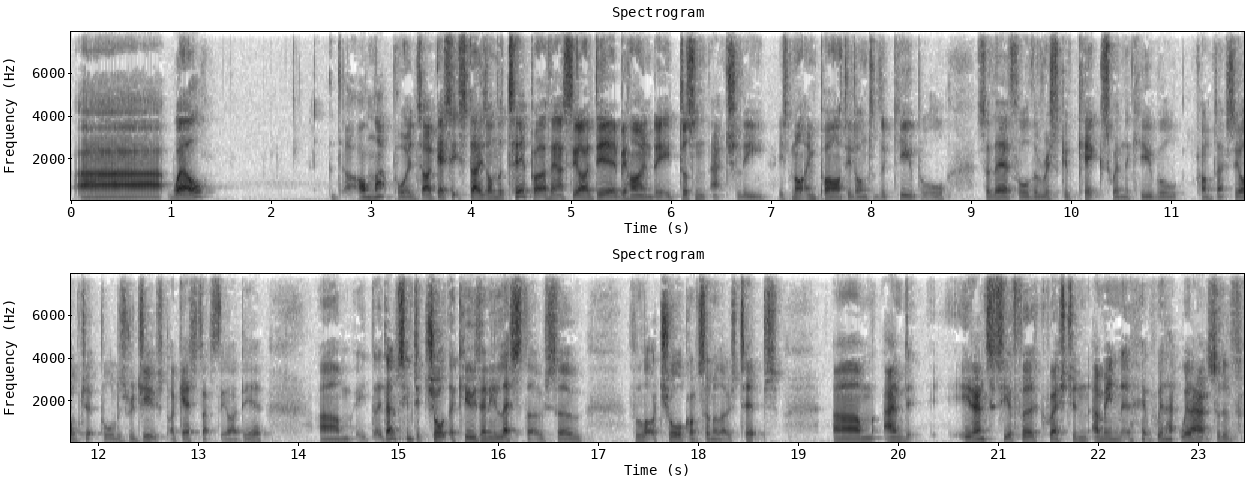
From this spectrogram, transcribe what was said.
Uh, well, on that point, I guess it stays on the tip. I think that's the idea behind it. It doesn't actually, it's not imparted onto the cue ball, so therefore the risk of kicks when the cue ball contacts the object ball is reduced. I guess that's the idea. Um, they don't seem to chalk their cues any less though, so there's a lot of chalk on some of those tips. Um, and in answer to your first question, I mean, without, without sort of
